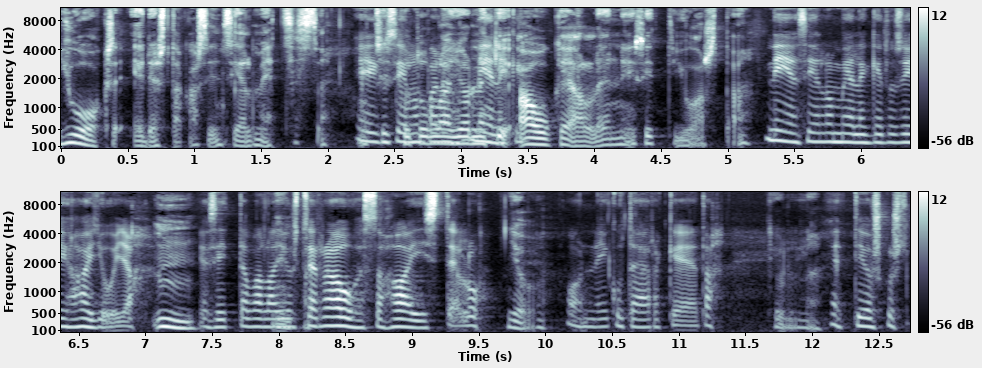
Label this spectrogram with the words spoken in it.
juokse edestakaisin siellä metsässä. Mutta sitten kun tullaan jonnekin mielenki... aukealle, niin sitten juostaan. Niin, ja siellä on mielenkiintoisia hajuja. Mm. Ja sitten tavallaan Niinpä. just se rauhassa haistelu Joo. on niinku tärkeää. Kyllä. Että joskus,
